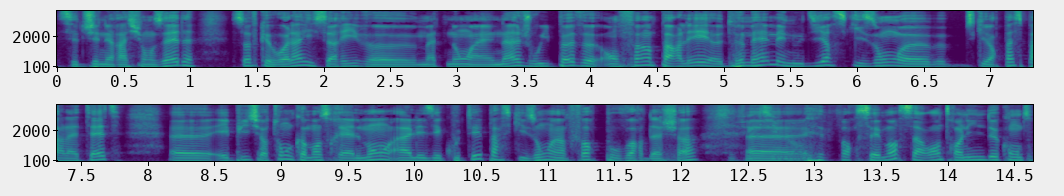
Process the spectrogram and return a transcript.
cette génération Z. Sauf que voilà, ils arrivent maintenant à un âge où ils peuvent enfin parler d'eux-mêmes et nous dire ce qu'ils ont, ce qui leur passe par la tête. et puis surtout on commence réellement à les écouter parce qu'ils ont un fort pouvoir d'achat. Euh, forcément, ça rentre en ligne de compte.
